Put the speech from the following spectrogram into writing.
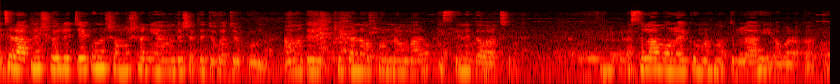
এছাড়া আপনার শরীরে যে কোনো সমস্যা নিয়ে আমাদের সাথে যোগাযোগ করুন। আমাদের ঠিকানা ফোন নাম্বার স্ক্রিনে দেওয়া আছে। আসসালামু আলাইকুম রহমতুল্লাহি আবরাকাতুহ।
